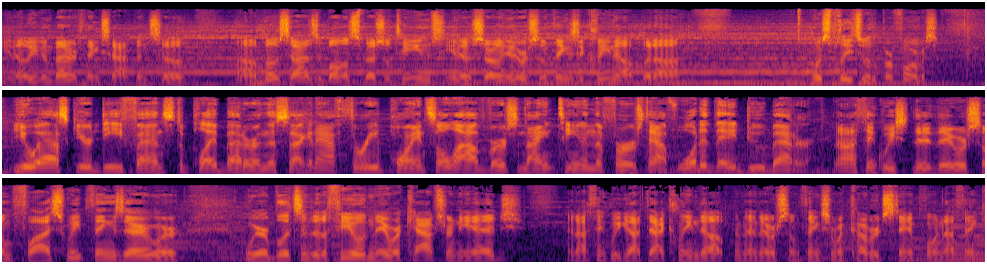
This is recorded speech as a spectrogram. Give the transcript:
you know, even better things happen. So, uh, both sides of the ball and special teams, you know, certainly there were some things to clean up, but uh, I was pleased with the performance. You ask your defense to play better in the second half. Three points allowed versus 19 in the first half. What did they do better? No, I think we there were some fly sweep things there where we were blitzing to the field and they were capturing the edge, and I think we got that cleaned up. And then there were some things from a coverage standpoint. I think,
